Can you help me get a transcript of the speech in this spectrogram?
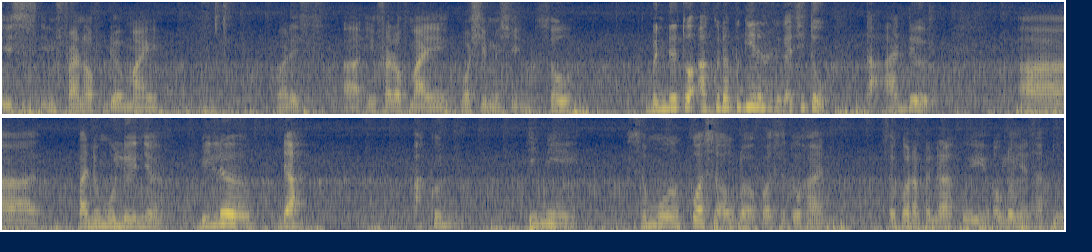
is in front of the my What is uh, in front of my washing machine. So benda tu aku dah pergi dah dekat situ. Tak ada uh, pada mulanya bila dah aku ini semua kuasa Allah, kuasa Tuhan. So korang kena akui Allah yang satu,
